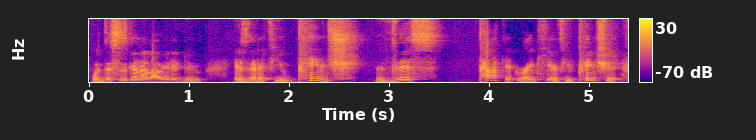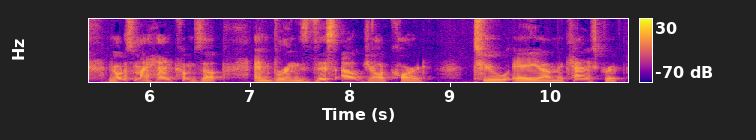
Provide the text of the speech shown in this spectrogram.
What this is going to allow you to do is that if you pinch this packet right here, if you pinch it, notice my hand comes up and brings this outjogged card to a uh, mechanics grip.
